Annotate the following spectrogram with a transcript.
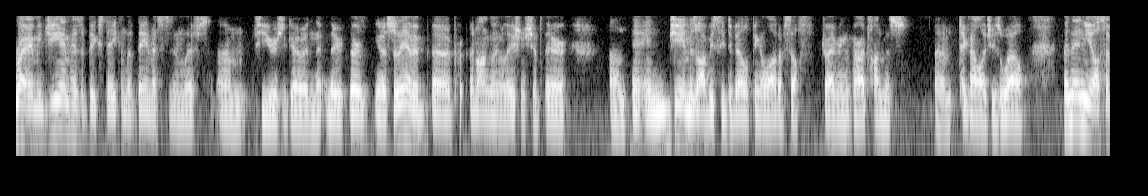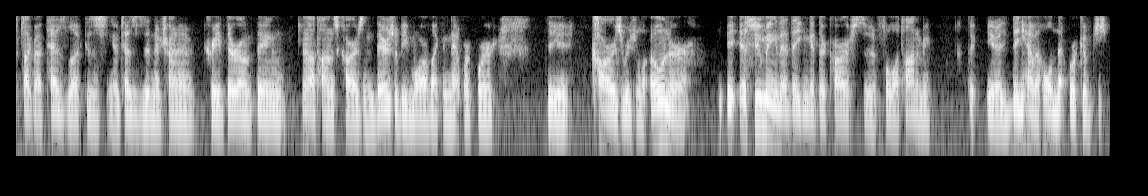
Right. I mean, GM has a big stake in Lyft. They invested in Lyft um, a few years ago, and they're, they're you know so they have a, uh, an ongoing relationship there. Um, and, and, GM is obviously developing a lot of self-driving or autonomous um, technology as well. And then you also have to talk about Tesla because you know Tesla's in there trying to create their own thing, you know, autonomous cars, and theirs would be more of like a network where the car's original owner, assuming that they can get their cars to full autonomy, you know, then you have a whole network of just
